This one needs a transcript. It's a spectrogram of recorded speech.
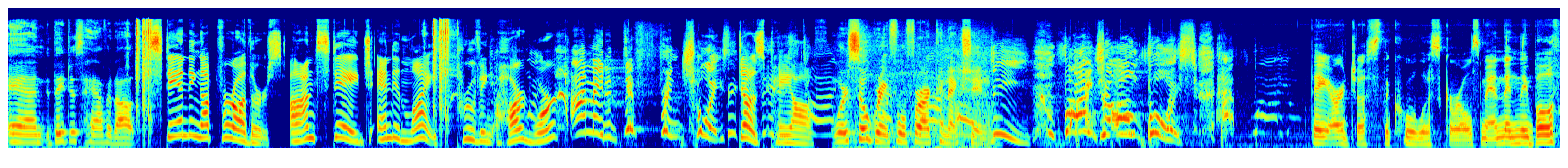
and they just have it out. Standing up for others on stage and in life, proving hard work. I made a different choice. Does pay off. We're so grateful for our connection. Find your own voice. They are just the coolest girls, man. And they both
